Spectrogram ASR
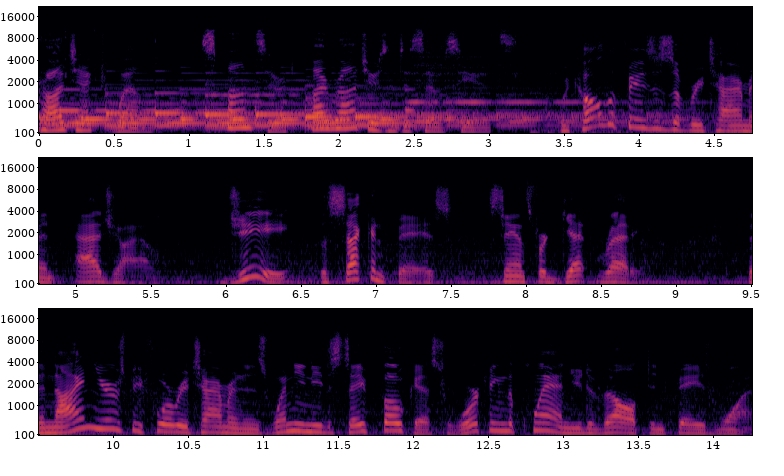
Project Wealth, sponsored by Rogers and Associates. We call the phases of retirement agile. G, the second phase, stands for get ready. The nine years before retirement is when you need to stay focused, working the plan you developed in phase one.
